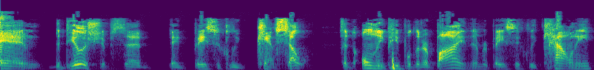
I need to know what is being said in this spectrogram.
and the dealership said they basically can't sell them. Said the only people that are buying them are basically county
